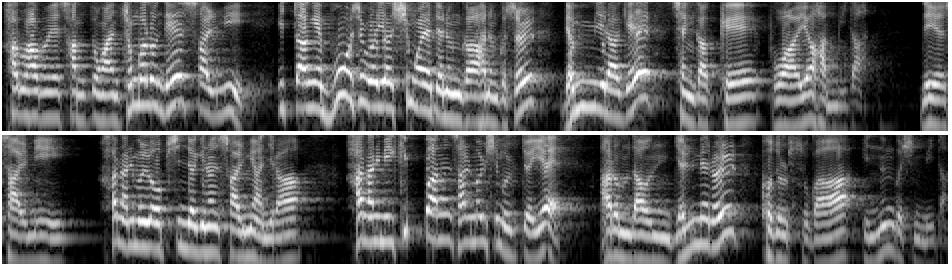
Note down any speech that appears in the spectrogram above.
하루하루의 삶 동안 정말로 내 삶이 이 땅에 무엇을 위하여 심어야 되는가 하는 것을 면밀하게 생각해 보아야 합니다. 내 삶이 하나님을 없인 여기는 삶이 아니라 하나님이 기뻐하는 삶을 심을 때에 아름다운 열매를 거둘 수가 있는 것입니다.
